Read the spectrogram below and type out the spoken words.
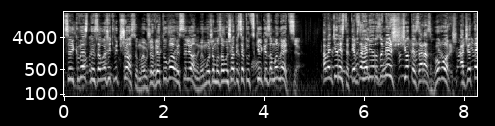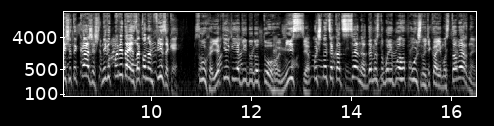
Цей квест не залежить від часу. Ми вже врятували селян. Ми можемо залишатися тут скільки заманеться. Авантюристи, ти взагалі розумієш, що ти зараз говориш? Адже те, що ти кажеш, не відповідає законам фізики. Слухай, як тільки я дійду до того місця, почнеться кат-сцена, де ми з тобою благополучно тікаємо з таверни,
